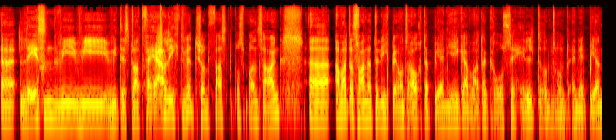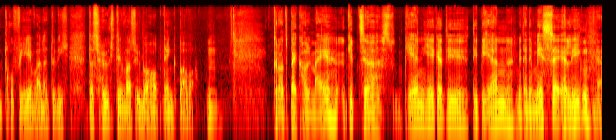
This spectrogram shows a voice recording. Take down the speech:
äh, lesen, wie, wie, wie das dort verherrlicht wird, schon fast, muss man sagen. Äh, aber das war natürlich bei uns auch. Der Bärenjäger war der große Held und, und eine Bärentrophäe war natürlich das Höchste, was überhaupt denkbar war. Mhm. Gerade bei Karl May gibt es ja Bärenjäger, die die Bären mit einem Messer erlegen. Ja.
